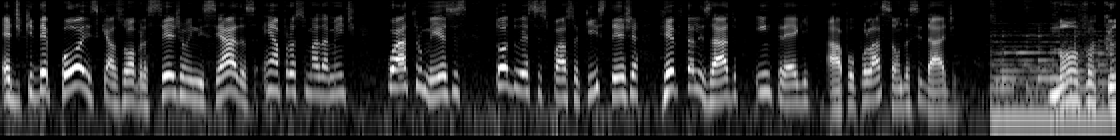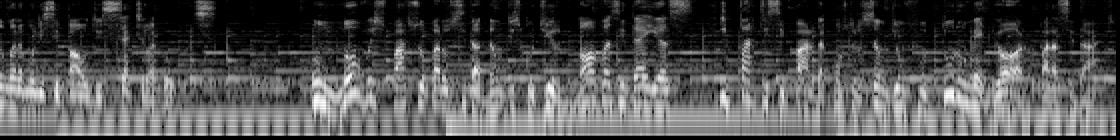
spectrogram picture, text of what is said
é de que depois que as obras sejam iniciadas, em aproximadamente quatro meses, todo esse espaço aqui esteja revitalizado e entregue à população da cidade. Nova Câmara Municipal de Sete Lagoas. Um novo espaço para o cidadão discutir novas ideias e participar da construção de um futuro melhor para a cidade.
